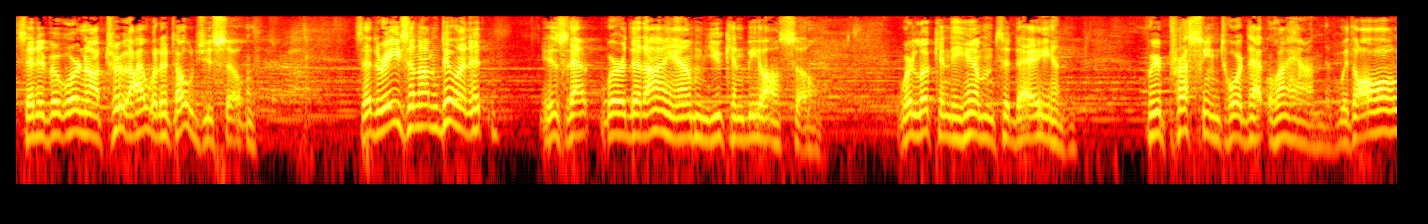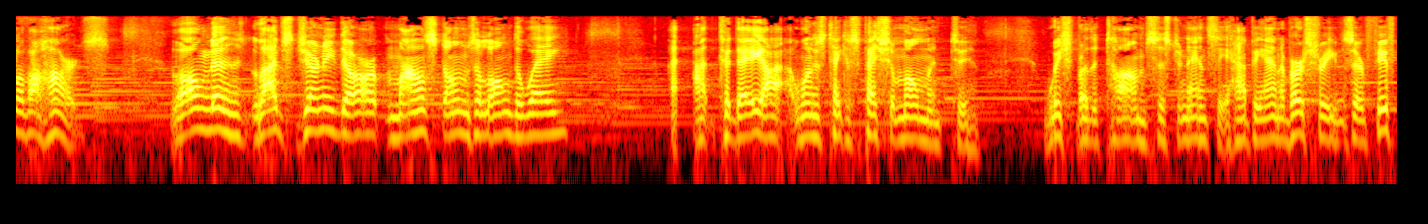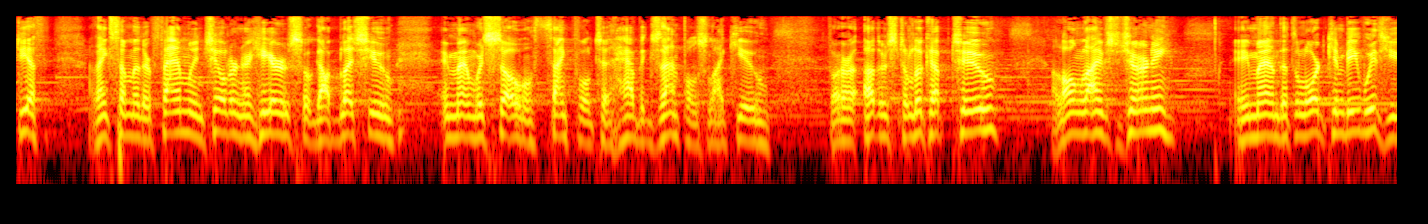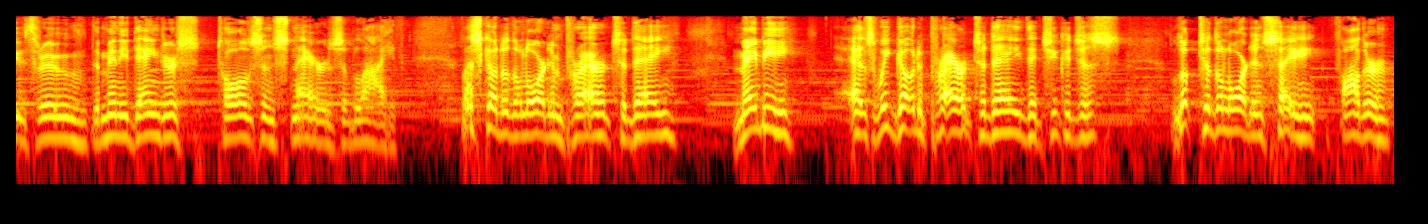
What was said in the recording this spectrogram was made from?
Said, if it were not true, I would have told you so. Said, the reason I'm doing it is that where that I am, you can be also. We're looking to Him today and we're pressing toward that land with all of our hearts. Along the life's journey, there are milestones along the way. I, I, today, I want to take a special moment to wish Brother Tom, Sister Nancy a happy anniversary. It was their 50th. I think some of their family and children are here, so God bless you. Amen. We're so thankful to have examples like you for others to look up to along life's journey. Amen. That the Lord can be with you through the many dangers, toils, and snares of life. Let's go to the Lord in prayer today. Maybe as we go to prayer today, that you could just look to the Lord and say, Father,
